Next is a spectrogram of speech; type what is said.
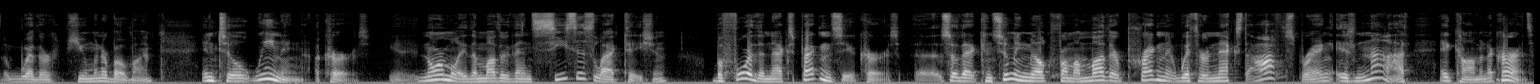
whether human or bovine, until weaning occurs. Normally, the mother then ceases lactation before the next pregnancy occurs, uh, so that consuming milk from a mother pregnant with her next offspring is not a common occurrence.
